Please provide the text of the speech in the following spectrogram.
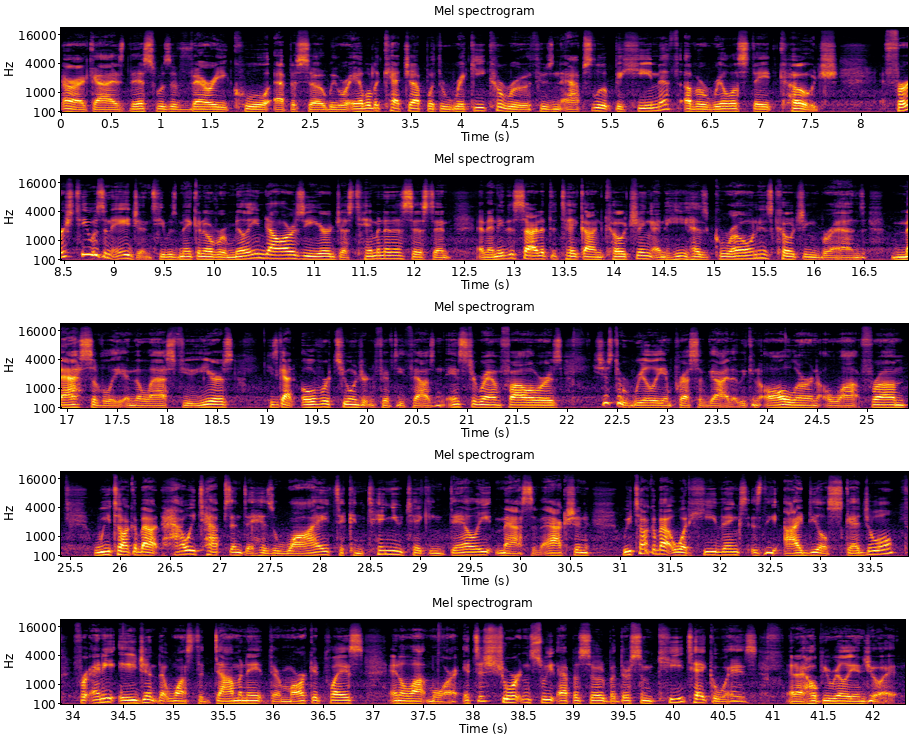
All right, guys, this was a very cool episode. We were able to catch up with Ricky Carruth, who's an absolute behemoth of a real estate coach. First, he was an agent. He was making over a million dollars a year, just him and an assistant. And then he decided to take on coaching, and he has grown his coaching brand massively in the last few years. He's got over 250,000 Instagram followers. He's just a really impressive guy that we can all learn a lot from. We talk about how he taps into his why to continue taking daily massive action. We talk about what he thinks is the ideal schedule for any agent that wants to dominate their marketplace and a lot more. It's a short and sweet episode, but there's some key takeaways, and I hope you really enjoy it.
